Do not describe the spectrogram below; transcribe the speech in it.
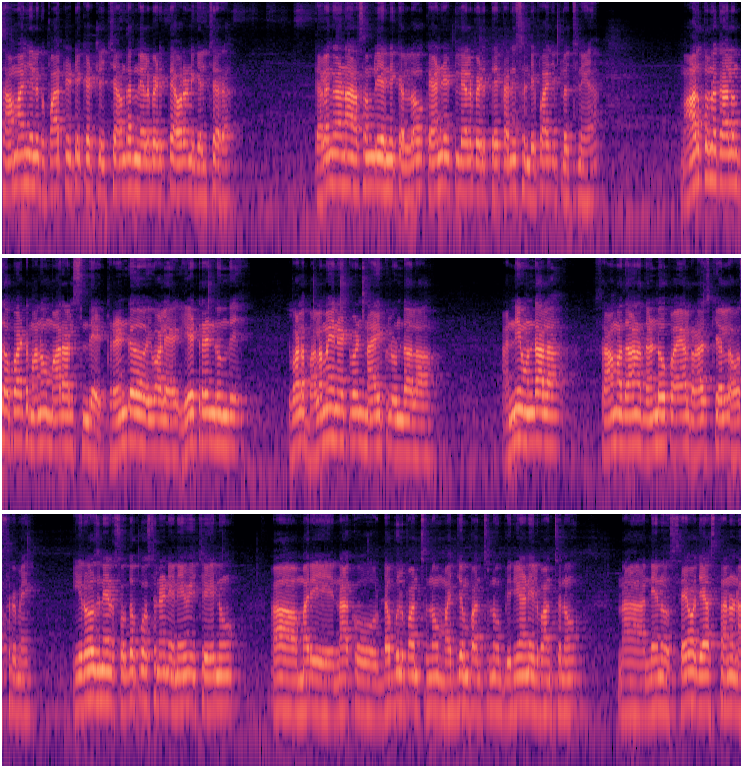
సామాన్యులకు పార్టీ టికెట్లు ఇచ్చి అందరిని నిలబెడితే ఎవరైనా గెలిచారా? తెలంగాణ అసెంబ్లీ ఎన్నికల్లో క్యాండిడేట్లు నిలబెడితే కనీసం డిపాజిట్లు వచ్చినాయా? మారుతున్న కాలంతో పాటు మనం మారాల్సిందే. ట్రెండ్ ఇవాళ ఏ ట్రెండ్ ఉంది? ఇవాళ బలమైనటువంటి నాయకులు ఉండాలా? అన్నీ ఉండాలా? సామధాన దండోపాయాలు రాజకీయాల్లో అవసరమే. ఈరోజు నేను శుద్ధపోస్తున్నా నేనేమీ చేయను. మరి నాకు డబ్బులు పంచను మద్యం పంచను బిర్యానీలు పంచను. నా నేను సేవ చేస్తాను నా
